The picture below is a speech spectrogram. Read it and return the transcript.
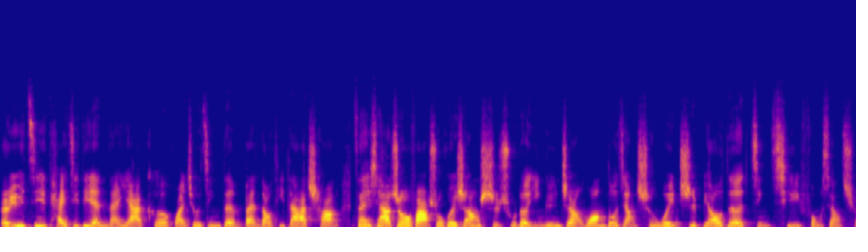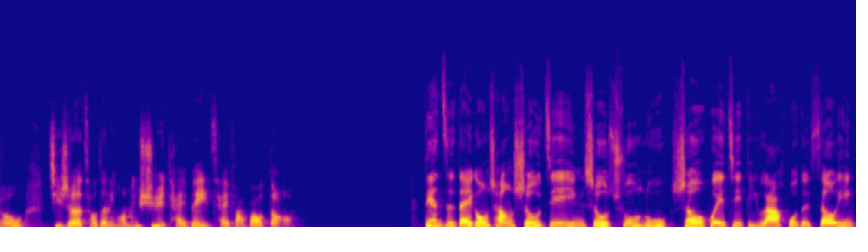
而预计台积电、南亚科、环球晶等半导体大厂在下周法说会上释出的营运展望，都将成为指标的景气风向球。记者曹泽林、黄明旭台北采访报道。电子代工厂首季营收出炉，受惠季底拉货的效应，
